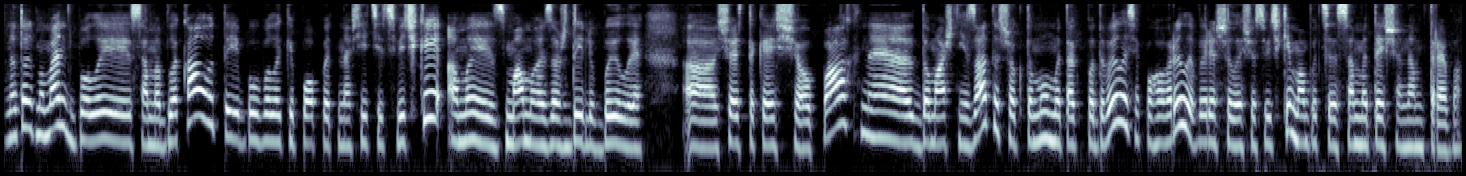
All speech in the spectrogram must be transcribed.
На той момент були саме блекаути, був великий попит на всі ці свічки. А ми з мамою завжди любили щось таке, що пахне, домашній затишок. Тому ми так подивилися, поговорили, вирішили, що свічки, мабуть, це саме те, що нам треба.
